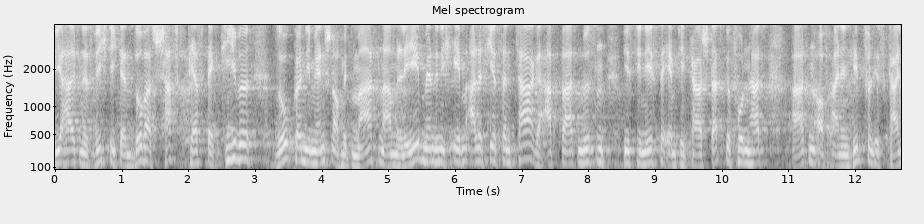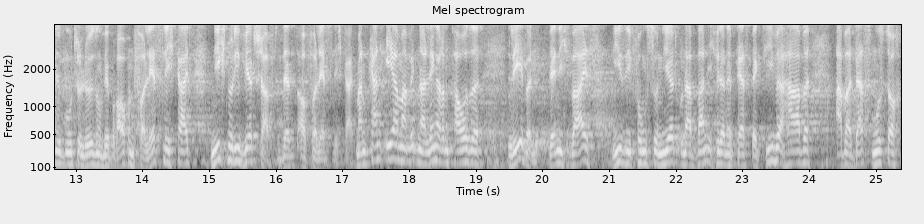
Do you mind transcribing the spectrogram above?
Wir halten es wichtig, denn sowas schafft Perspektive. So können die Menschen auch mit Maßnahmen leben, wenn sie nicht eben alle 14 Tage ab abwarten müssen, bis die nächste MPK stattgefunden hat. Warten auf einen Gipfel ist keine gute Lösung. Wir brauchen Verlässlichkeit. Nicht nur die Wirtschaft setzt auf Verlässlichkeit. Man kann eher mal mit einer längeren Pause leben, wenn ich weiß, wie sie funktioniert und ab wann ich wieder eine Perspektive habe. Aber das muss doch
